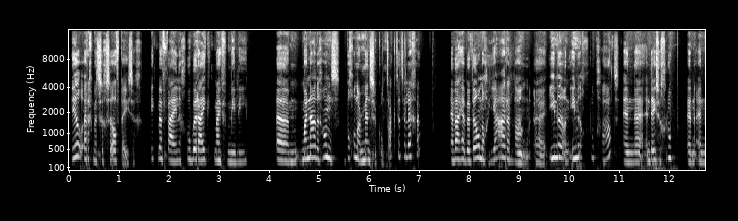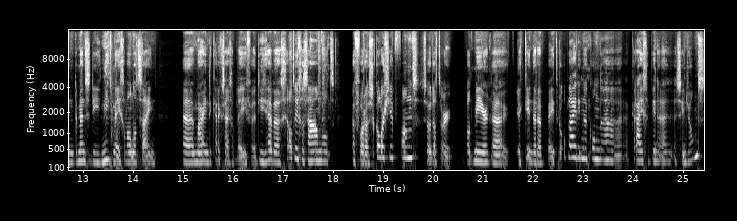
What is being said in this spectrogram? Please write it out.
heel erg met zichzelf bezig. Ik ben veilig, hoe bereik ik mijn familie? Ehm, maar na de hand begonnen mensen contacten te leggen. En wij hebben wel nog jarenlang eh, e-mail, een e-mailgroep gehad. En, eh, en deze groep en, en de mensen die niet meegewandeld zijn, eh, maar in de kerk zijn gebleven, die hebben geld ingezameld voor een scholarship fund, zodat er wat meer kinderen betere opleidingen konden krijgen binnen St. John's.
